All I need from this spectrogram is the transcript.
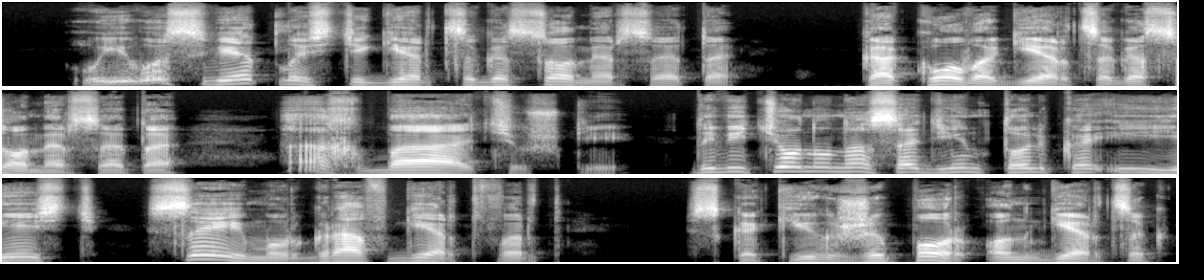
— У его светлости герцога Сомерсета. — Какого герцога Сомерсета? — Ах, батюшки, да ведь он у нас один только и есть, Сеймур, граф Гертфорд. — С каких же пор он герцог,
